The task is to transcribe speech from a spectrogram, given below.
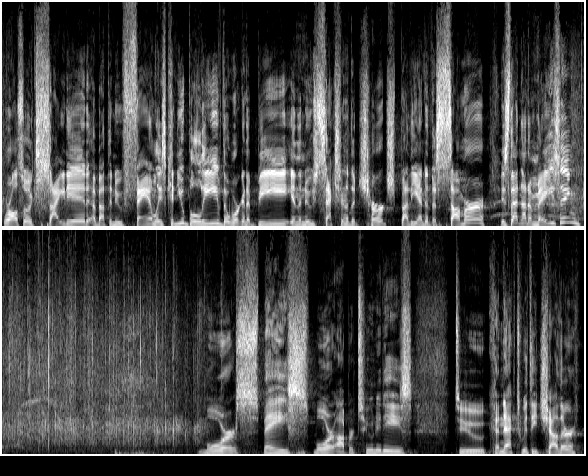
We're also excited about the new families. Can you believe that we're going to be in the new section of the church by the end of the summer? Is that not amazing? More space, more opportunities to connect with each other,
